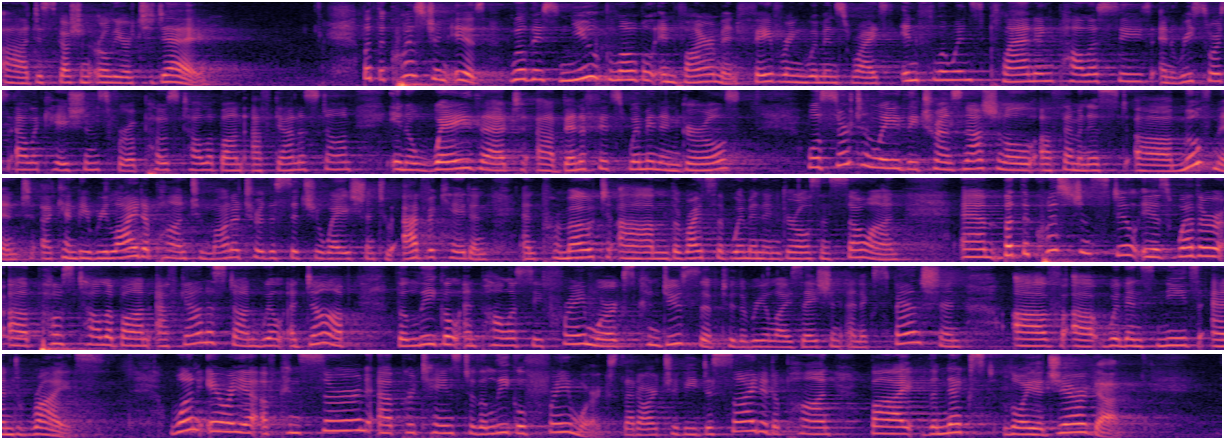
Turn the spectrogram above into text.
uh, discussion earlier today. But the question is will this new global environment favoring women's rights influence planning policies and resource allocations for a post Taliban Afghanistan in a way that uh, benefits women and girls? Well, certainly the transnational uh, feminist uh, movement uh, can be relied upon to monitor the situation, to advocate and, and promote um, the rights of women and girls, and so on. Um, but the question still is whether uh, post Taliban Afghanistan will adopt the legal and policy frameworks conducive to the realization and expansion of uh, women's needs and rights. One area of concern uh, pertains to the legal frameworks that are to be decided upon by the next Loya Jirga.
